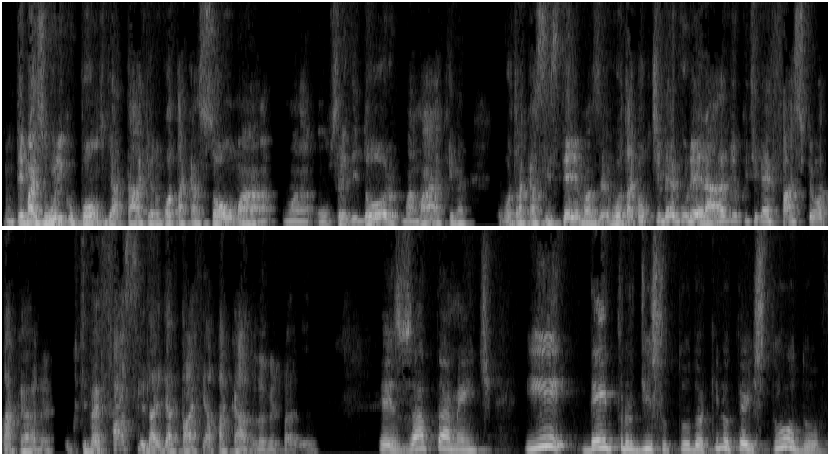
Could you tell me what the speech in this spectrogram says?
Não tem mais um único ponto de ataque. Eu não vou atacar só uma, uma, um servidor, uma máquina. Eu vou atacar sistemas. Eu vou atacar o que tiver vulnerável e o que tiver fácil para eu atacar, né? O que tiver facilidade de ataque é atacado, na verdade. Né? Exatamente. E dentro disso tudo aqui no teu estudo,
